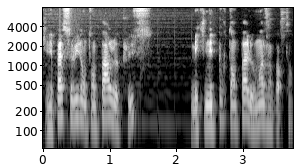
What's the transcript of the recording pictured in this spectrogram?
qui n'est pas celui dont on parle le plus, mais qui n'est pourtant pas le moins important.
